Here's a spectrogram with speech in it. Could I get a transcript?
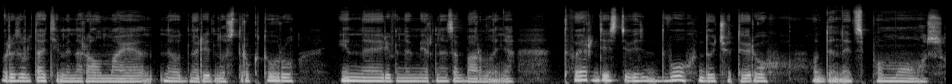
В результаті мінерал має неоднорідну структуру і нерівномірне забарвлення. Твердість від 2 до 4 одиниць по моосу.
